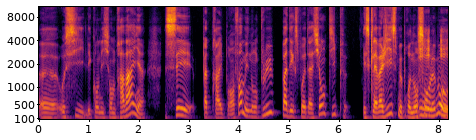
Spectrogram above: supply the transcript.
euh, aussi les conditions de travail. C'est pas de travail pour enfants, mais non plus pas d'exploitation type esclavagisme, prononçons le mot.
